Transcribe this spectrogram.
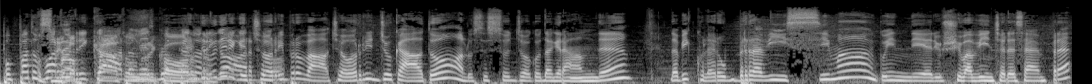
poppato fuori il ricordo? un Mi hai ricordo. sbloccato Devo il dire che ricordo. ci ho riprovato, cioè ho rigiocato allo stesso gioco da grande. Da piccola ero bravissima, quindi riuscivo a vincere sempre.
